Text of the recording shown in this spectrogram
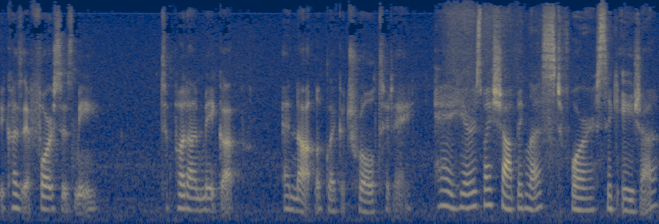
because it forces me to put on makeup and not look like a troll today. Okay, here's my shopping list for Sig Asia.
